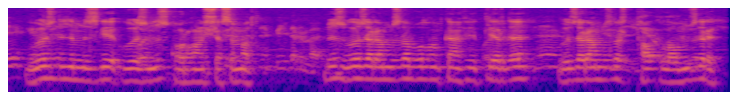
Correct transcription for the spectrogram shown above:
өз ділімізге өзіміз қорғаныс жасамадық біз өз арамызда болған конфликтілерді өз арамызда талқылауымыз керек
